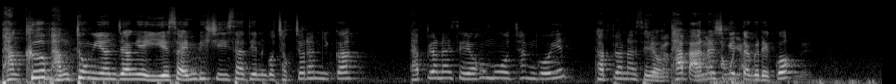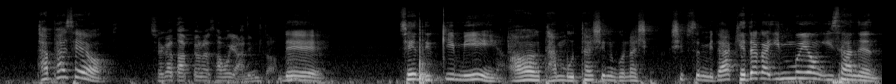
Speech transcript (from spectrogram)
방, 그 방통위원장에 의해서 MBC 이사 되는 거 적절합니까? 답변하세요. 허무 참고인 답변하세요. 답 안 하시겠다 그랬고 네. 답하세요. 제가 답변할 상황이 아닙니다. 네. 제 느낌이 아, 답 못 하시는구나 싶- 싶습니다. 게다가 임무영 이사는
